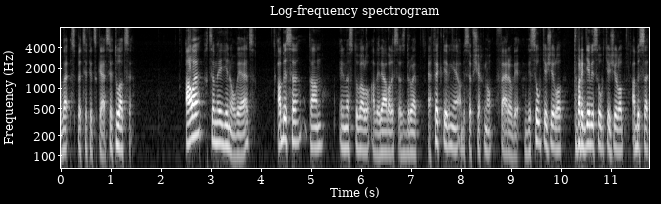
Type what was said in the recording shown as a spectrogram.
ve specifické situaci. Ale chceme jedinou věc, aby se tam investovalo a vydávaly se zdroje efektivně, aby se všechno férově vysoutěžilo, tvrdě vysoutěžilo, aby se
